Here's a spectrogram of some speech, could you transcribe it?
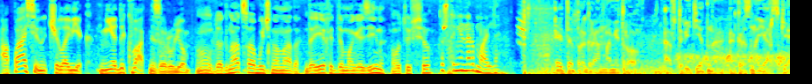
Опасен человек, неадекватный за рулем. Ну, догнаться обычно надо, доехать до магазина, вот и все. То, что ненормально. Это программа «Метро». Авторитетно о Красноярске.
